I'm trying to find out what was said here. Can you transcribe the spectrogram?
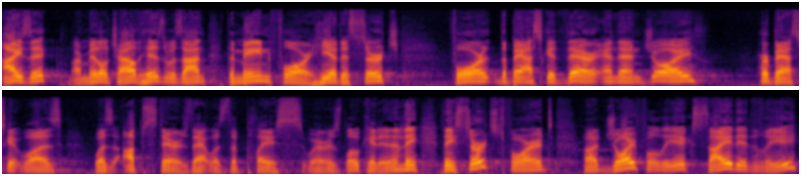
Isaac, our middle child, his was on the main floor. He had to search for the basket there, and then Joy, her basket was was upstairs. That was the place where it was located. And they, they searched for it uh, joyfully, excitedly,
